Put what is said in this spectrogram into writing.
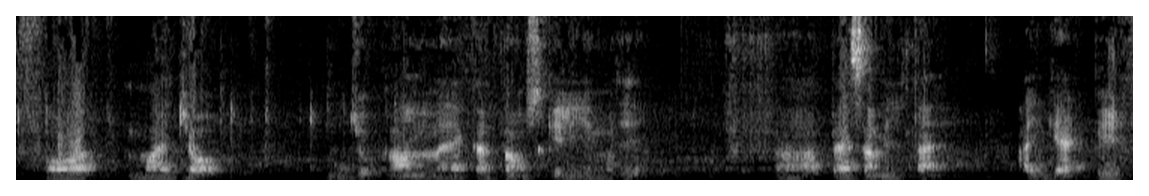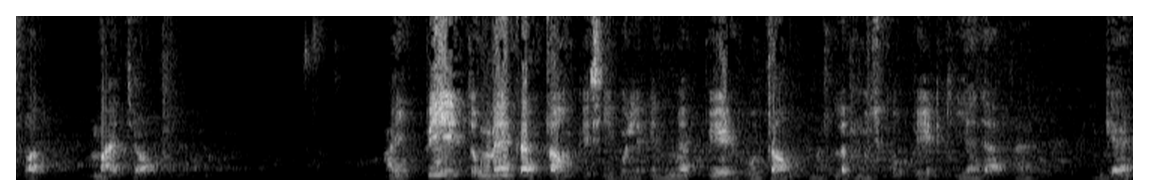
for my job जो काम मैं करता हूँ, उसके लिए मुझे पैसा मिलता है। I get paid for my job I pay तो मैं करता हूँ किसी को, लेकिन मैं पेड होता हूँ। मतलब मुझको पेड किया जाता है। Get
